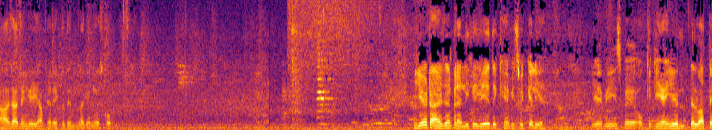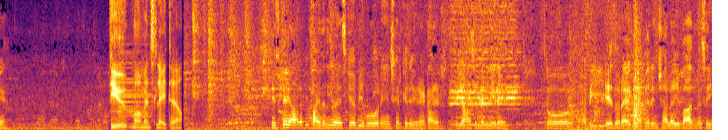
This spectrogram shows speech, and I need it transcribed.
आज आ जाएँगे या फिर एक दो दिन लगेंगे उसको। ये टायर्स हैं परेली के ये देखें अभी स्विक के लिए। ये भी इस पे ओके किए हैं ये डलवाते हैं। Few moments later. इसके यार अभी फाइनल नहीं हुए इसके अभी वो अरेंज करके दे रहे हैं टायर यहाँ से मिल नहीं रहे। तो अभी ये तो रह गया फिर इंशाल्लाह ये बाद में सही।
